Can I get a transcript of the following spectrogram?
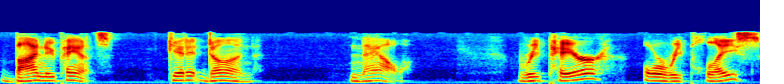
buy new pants. Get it done now. Repair or replace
